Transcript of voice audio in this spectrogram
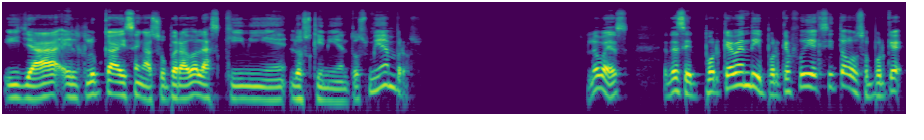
Y ya el Club Kaizen ha superado las los 500 miembros. ¿Lo ves? Es decir, ¿por qué vendí? ¿Por qué fui exitoso? ¿Por qué?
